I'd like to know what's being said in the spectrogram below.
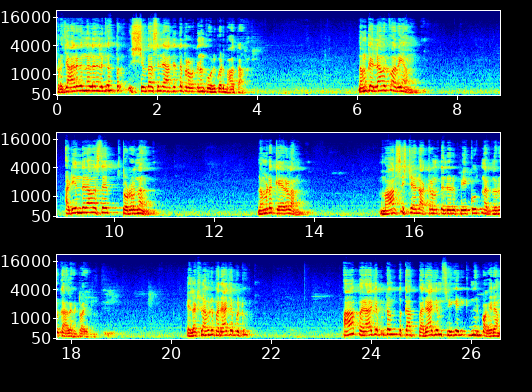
പ്രചാരകൻ എന്നുള്ള നിലയ്ക്ക് ശിവദാസിന്റെ ആദ്യത്തെ പ്രവർത്തനം കോഴിക്കോട് ഭാഗത്താണ്. നമുക്ക് എല്ലാവർക്കും അറിയാം അടിയന്തരാവസ്ഥയെ തുടർന്ന് നമ്മുടെ കേരളം മാർക്സിസ്റ്റുകാരുടെ അക്രമത്തിന്റെ ഒരു പേക്കൂത്ത് നടന്നൊരു കാലഘട്ടമായിരുന്നു. ഇലക്ഷൻ അവർ പരാജയപ്പെട്ടു. ആ പരാജയപ്പെട്ട പരാജയം സ്വീകരിക്കുന്നതിന് പകരം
